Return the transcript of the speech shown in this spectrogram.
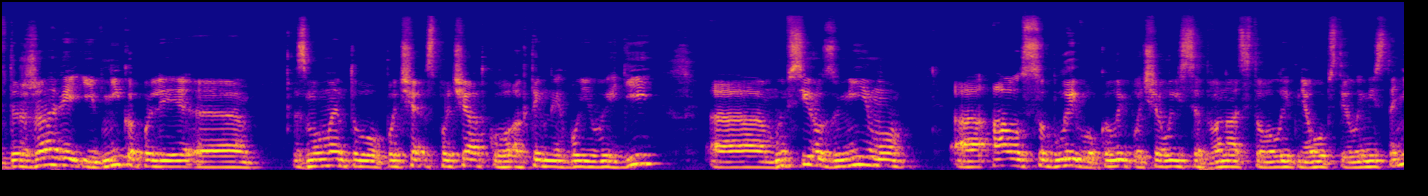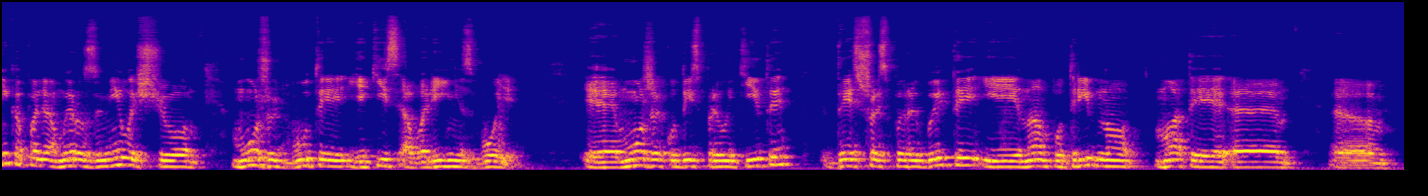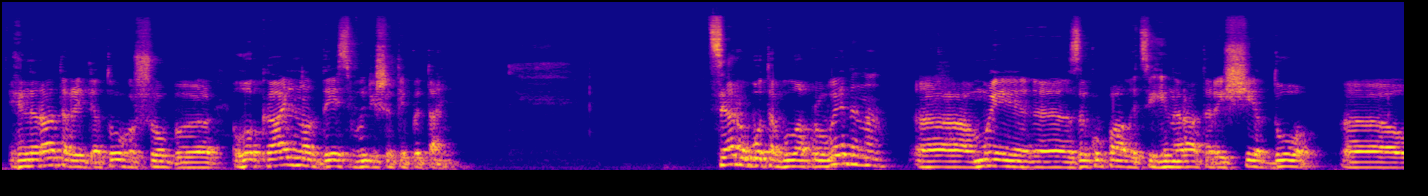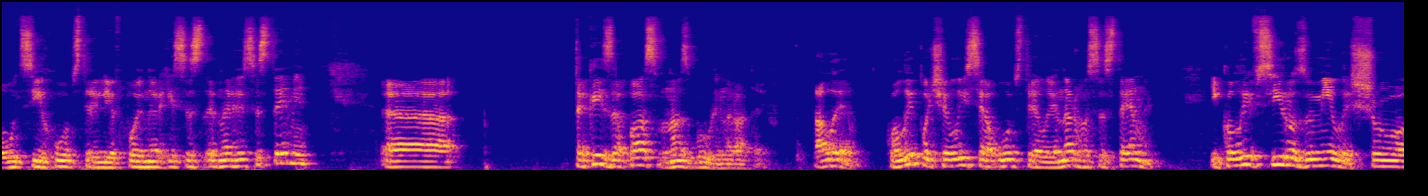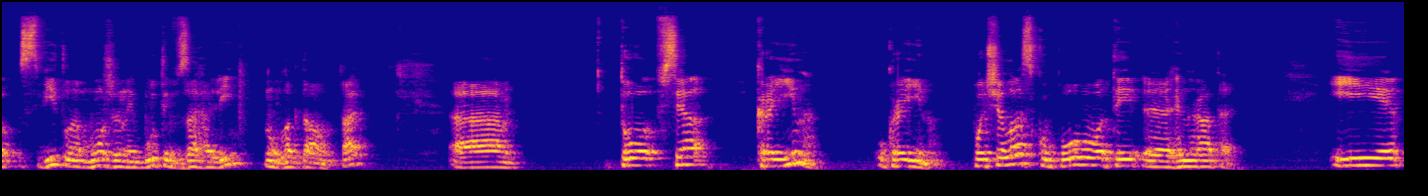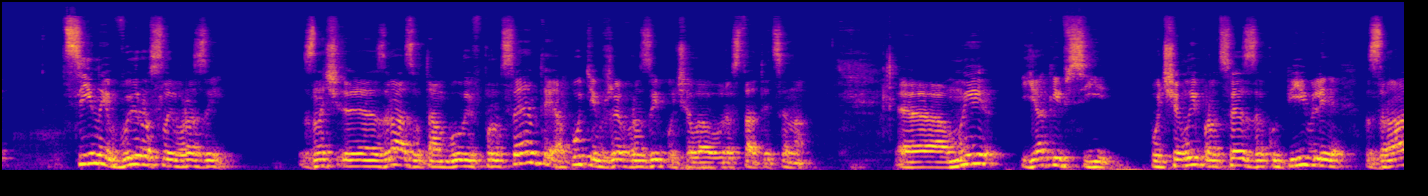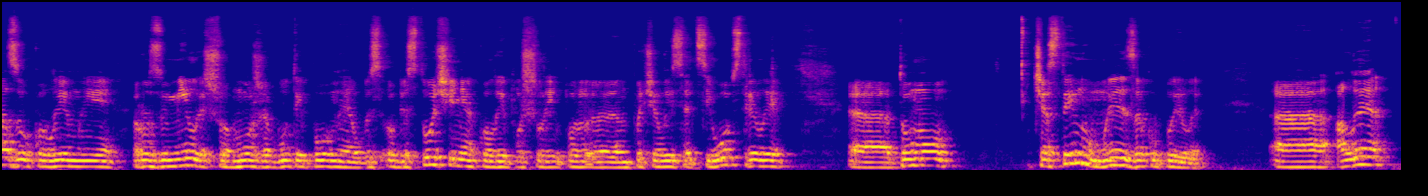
в державі і в Нікополі е, з моменту з початку активних бойових дій ми всі розуміємо, а особливо коли почалися 12 липня обстріли міста Нікополя, ми розуміли, що можуть бути якісь аварійні збої. Е, Може кудись прилетіти, десь щось перебити, і нам потрібно мати е, е, генератори для того, щоб локально десь вирішити питання. Ця робота була проведена. Е, Ми е, закупали ці генератори ще до е, у цих обстрілів по енергосистемі. Такий запас в нас був генераторів. Але коли почалися обстріли енергосистеми, і коли всі розуміли, що світла може не бути взагалі, ну, локдаун, так? То вся країна, Україна, почала скуповувати е, генератори. І ціни виросли в рази. Знач, е, зразу там були в проценти, а потім вже в рази почала виростати ціна. Е, Ми, як і всі, почали процес закупівлі зразу, коли ми розуміли, що може бути повне обесточення, коли пошли, по- е, почалися ці обстріли. Е, Тому частину ми закупили. Е, Але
